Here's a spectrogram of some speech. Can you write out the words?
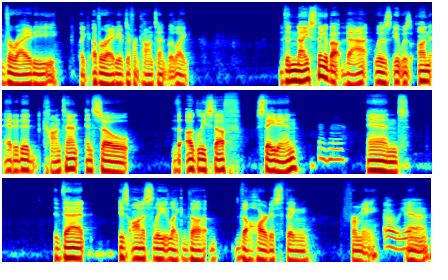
variety like a variety of different content but like the nice thing about that was it was unedited content and so the ugly stuff stayed in Mm-hmm. and that is honestly like the the hardest thing for me Oh yeah. and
